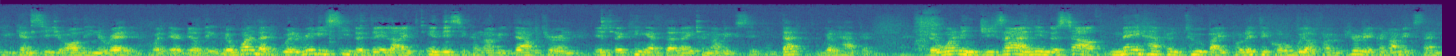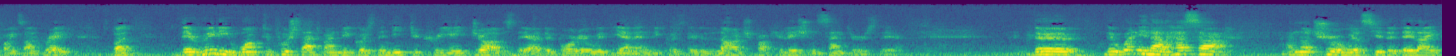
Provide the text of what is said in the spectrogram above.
you can see all in red what they're building. The one that will really see the daylight in this economic downturn is the King Abdullah Economic City. That will happen. The one in Jizan in the south may happen too by political will. From a purely economic standpoint, it's not great. But they really want to push that one because they need to create jobs there at the border with Yemen because there are large population centers there. The, the one in Al Hassa, I'm not sure we'll see the daylight.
